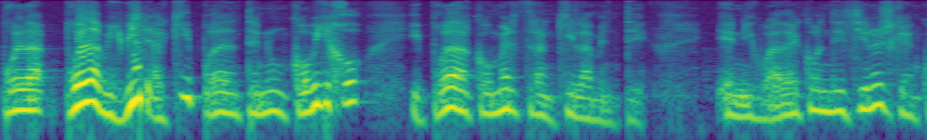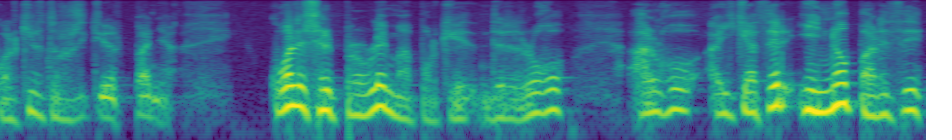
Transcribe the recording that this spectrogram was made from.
pueda, pueda vivir aquí, pueda tener un cobijo y pueda comer tranquilamente, en igualdad de condiciones que en cualquier otro sitio de España. ¿Cuál es el problema? Porque, desde luego, algo hay que hacer y no parece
